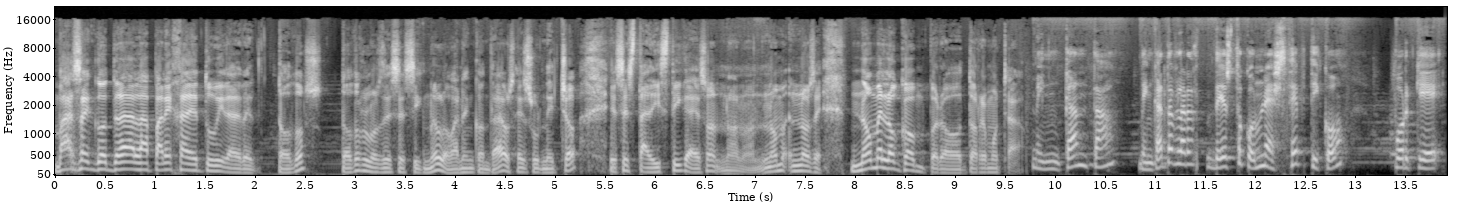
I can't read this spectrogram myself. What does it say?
vas a encontrar a la pareja de tu vida todos todos los de ese signo lo van a encontrar o sea es un hecho es estadística eso no no no no sé no me lo compro Torremocha. Me encanta me encanta hablar de esto con un escéptico porque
